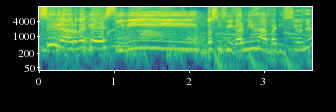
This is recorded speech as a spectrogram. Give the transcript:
Sí, la verdad que decidí dosificar mis apariciones.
